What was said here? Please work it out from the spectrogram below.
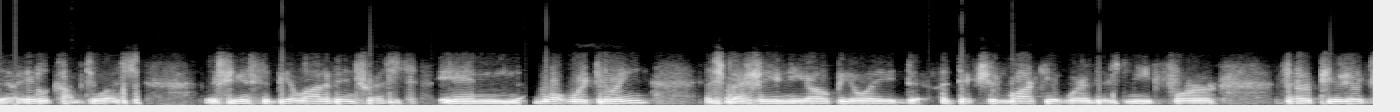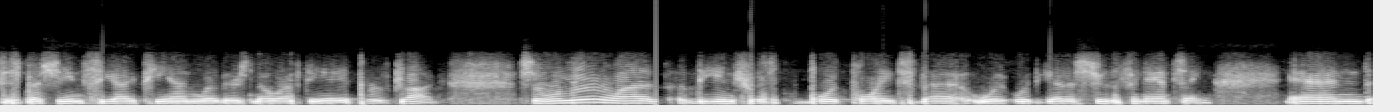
Uh, it'll come to us. There seems to be a lot of interest in what we're doing, especially in the opioid addiction market where there's need for therapeutics, especially in CIPN where there's no FDA approved drug. So we're meeting a lot of the interest bullet points that w- would get us through the financing. And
